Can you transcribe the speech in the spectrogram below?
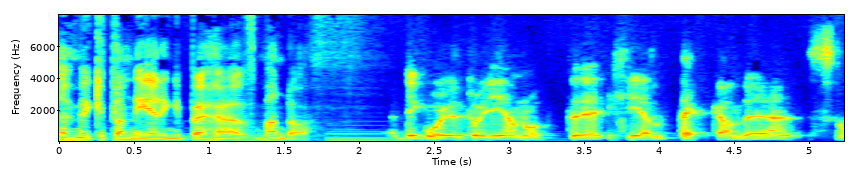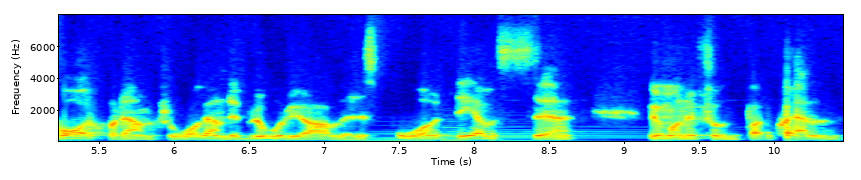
Hur mycket planering behöver man då? Det går ju inte att ge något eh, heltäckande svar på den frågan. Det beror ju alldeles på dels eh, hur man är funtad själv.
